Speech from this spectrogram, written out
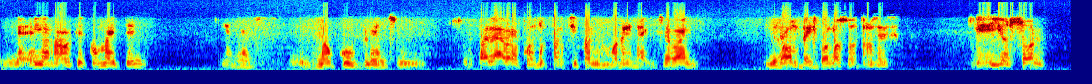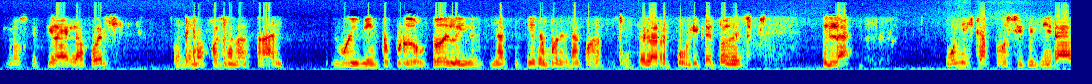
El, error que cometen quienes eh, no cumplen su, palabra cuando participan en Morena y se van y rompen con nosotros es que ellos son los que tiran la fuerza, cuando la fuerza la trae el movimiento producto de la identidad que tiene Morena con el presidente de la República. Entonces, la única posibilidad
